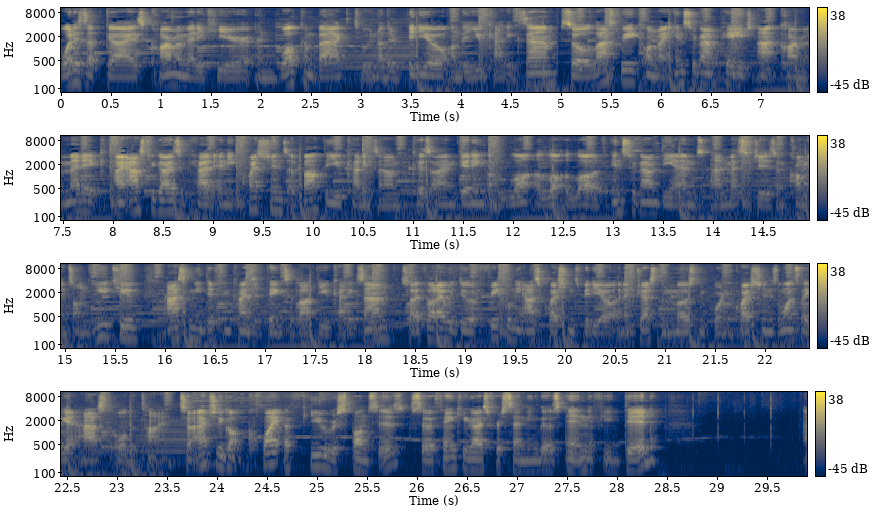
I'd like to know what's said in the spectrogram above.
What is up guys, KharmaMedic here and welcome back to another video on the UCAT exam. So last week on my Instagram page at KharmaMedic, I asked you guys if you had any questions about the UCAT exam because I'm getting a lot, a lot, a lot of Instagram DMs and messages and comments on YouTube asking me different kinds of things about the UCAT exam. So I thought I would do a frequently asked questions video and address the most important questions, the ones that get asked all the time. So I actually got quite a few responses, so thank you guys for sending those in if you did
